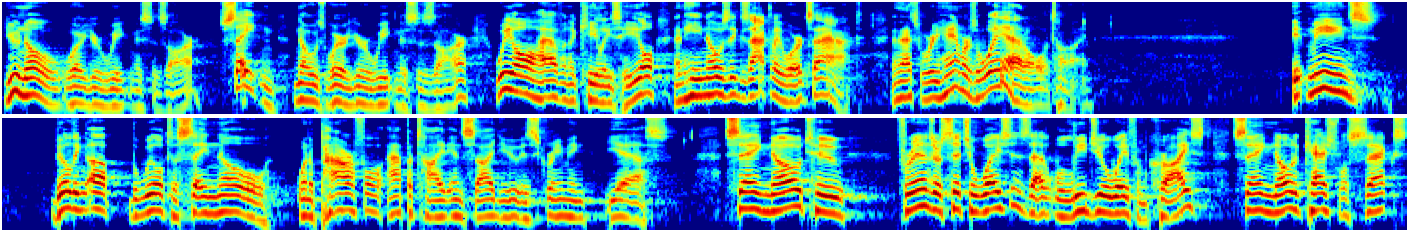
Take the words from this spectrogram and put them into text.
You know where your weaknesses are. Satan knows where your weaknesses are. We all have an Achilles heel, and he knows exactly where it's at. And that's where he hammers away at all the time. It means building up the will to say no when a powerful appetite inside you is screaming yes. Saying no to friends or situations that will lead you away from Christ saying no to casual sex,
